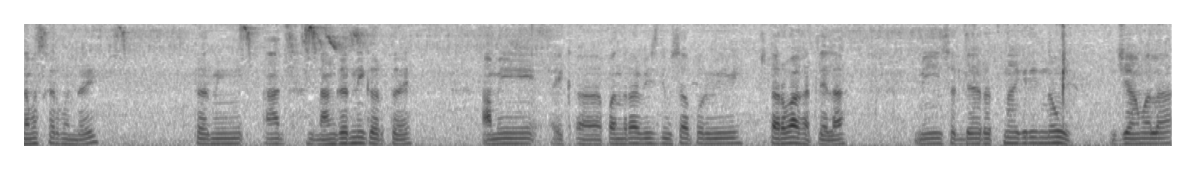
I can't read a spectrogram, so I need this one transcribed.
नमस्कार मंडळी. तर मी आज नांगरणी करतोय. आम्ही एक पंधरा वीस दिवसापूर्वी तरवा घातलेला. मी सध्या रत्नागिरी नऊ जे आम्हाला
